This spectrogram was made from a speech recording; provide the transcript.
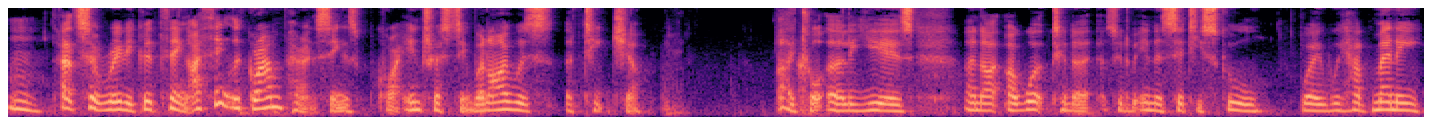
Mm, that's a really good thing. I think the grandparents thing is quite interesting. When I was a teacher, I taught early years, and I, I worked in a sort of inner city school where we had many,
